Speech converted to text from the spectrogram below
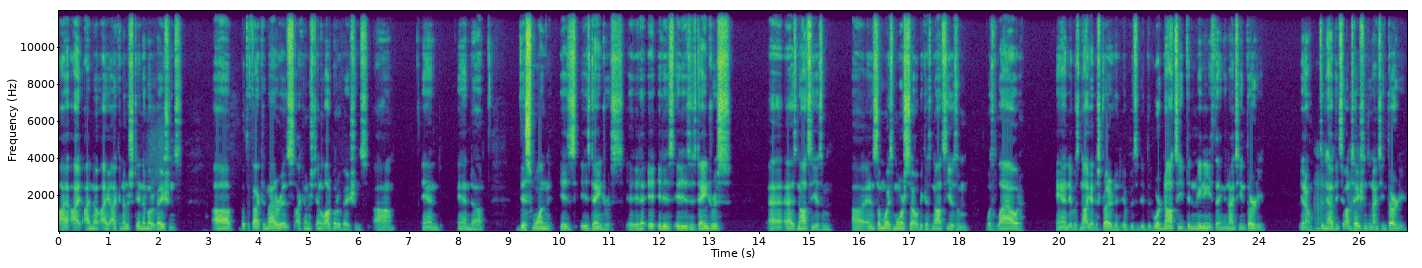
I, I know I, I can understand their motivations. Uh, but the fact of the matter is, I can understand a lot of motivations, um, and and uh, this one is is dangerous. It, it, it is it is as dangerous uh, as Nazism, uh, and in some ways more so because Nazism was loud and it was not yet discredited. It was the word Nazi didn't mean anything in 1930. You know, mm-hmm. didn't have these mm-hmm. connotations in 1930.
